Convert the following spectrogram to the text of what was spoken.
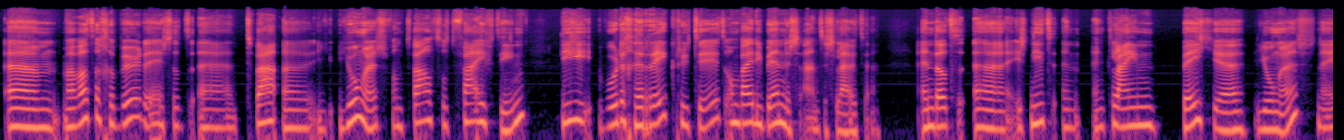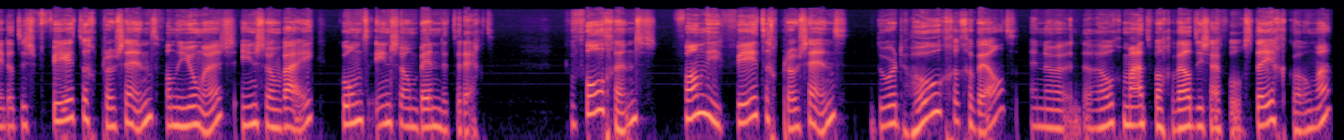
Ehm, maar wat er gebeurde is dat eh, eh, jongens van 12 tot 15... die worden gerecruiteerd om bij die bendes aan te sluiten. En dat eh, is niet een, een klein beetje jongens. Nee, dat is 40% van de jongens in zo'n wijk komt in zo'n bende terecht. Vervolgens, van die 40%, door het hoge geweld en de, de hoge mate van geweld die zij volgens tegenkomen,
